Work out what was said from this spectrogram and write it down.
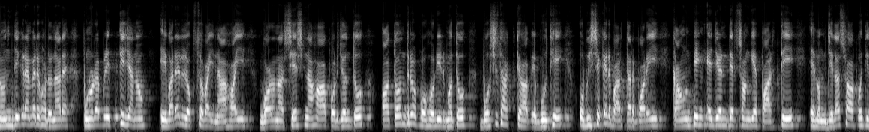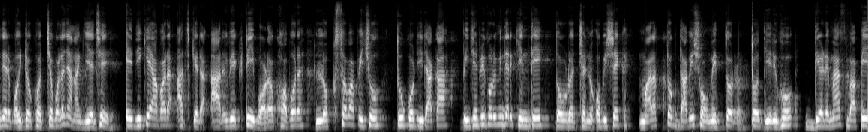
নন্দীগ্রামের ঘটনার পুনরাবৃত্তি যেন এবারের লোকসভায় না হয়, গণনা শেষ না হওয়া পর্যন্ত অতন্ত্র প্রহরীর মতো বসে থাকতে হবে বুথে। অভিষেকের বার্তার পরেই কাউন্টিং এজেন্টদের সঙ্গে প্রার্থী এবং জেলা সভাপতিদের বৈঠক হচ্ছে বলে জানা গিয়েছে। এদিকে আবার আজকের আরও একটি বড় খবর লোকসভা পিছু দু কোটি টাকা বিজেপি কর্মীদের কিনতে দৌড়চ্ছেন অভিষেক। মারাত্মক দাবি সৌমিত্রর। তো দীর্ঘ দেড় মাস ব্যাপী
